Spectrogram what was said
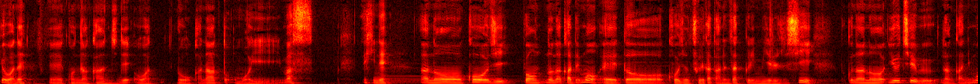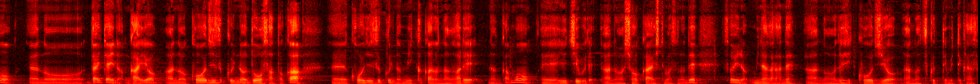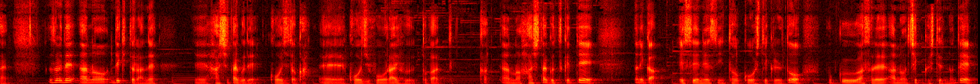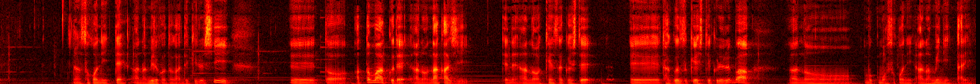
今日はね、えー、こんな感じで終わろうかなと思います。是非ねあの麹本の中でも、えーと、麹の作り方はねざっくり見れるし僕のあの YouTube なんかにもあの大体の概要あの麹作りの動作とかえー、麹作りの3日間の流れなんかも、えー、YouTube であの紹介してますのでそういうのを見ながらねあのぜひ麹をあの作ってみてください。それであのできたらね、えー、ハッシュタグで麹とか、えー、麹フォーライフとかかあのハッシュタグつけて何か SNS に投稿してくれると僕はそれあのチェックしてるのでそこに行ってあの見ることができるし、えーと、アットマークであの中地でねあの検索してえー、タグ付けしてくれれば、あのー、僕もそこにあの見に行ったり、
